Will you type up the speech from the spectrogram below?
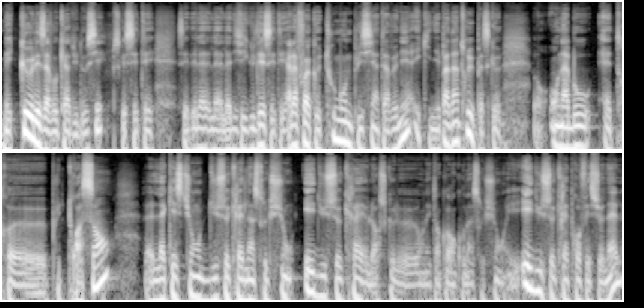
mais que les avocats du dossier, parce que c'était, la, la, difficulté, c'était à la fois que tout le monde puisse y intervenir et qu'il n'y ait pas d'intrus, parce que on a beau être euh, plus de 300, la question du secret de l'instruction et du secret, lorsque le, on est encore en cours d'instruction, et, du secret professionnel,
